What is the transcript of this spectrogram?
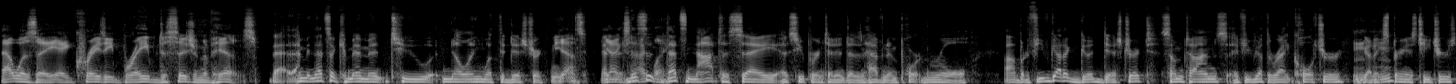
that was a, a crazy brave decision of his. That, I mean, that's a commitment to knowing what the district needs. Yeah, and yeah exactly. Is, that's not to say a superintendent doesn't have an important role. Uh, but if you've got a good district, sometimes if you've got the right culture, you've mm-hmm. got experienced teachers.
